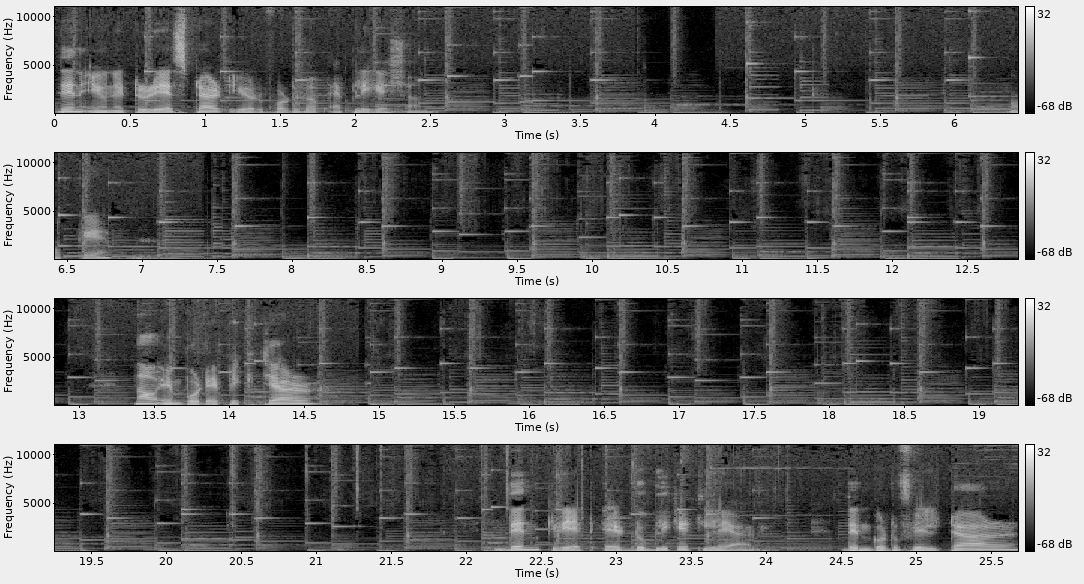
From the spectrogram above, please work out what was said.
Then you need to restart your Photoshop application. Okay now import a picture. Then create a duplicate layer. Then go to filter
